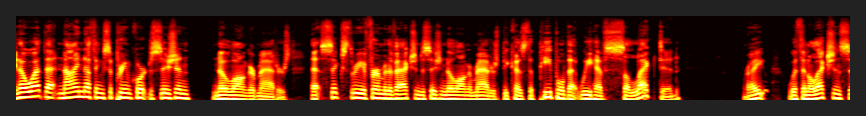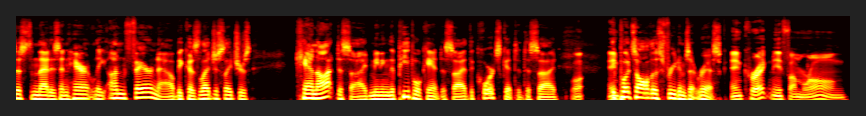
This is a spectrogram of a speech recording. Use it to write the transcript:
you know what that 9 nothing supreme court decision no longer matters that 6-3 affirmative action decision no longer matters because the people that we have selected right? With an election system that is inherently unfair now because legislatures cannot decide, meaning the people can't decide, the courts get to decide. Well, it puts all those freedoms at risk. And correct me if I'm wrong,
